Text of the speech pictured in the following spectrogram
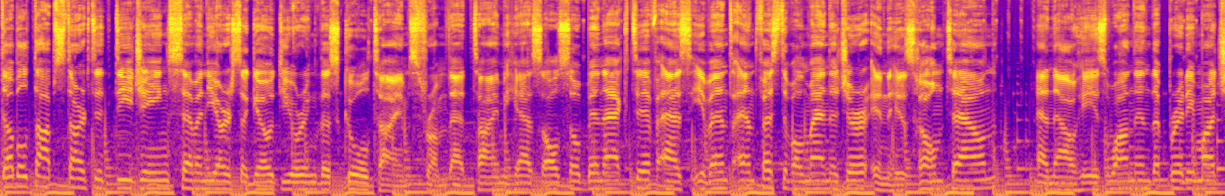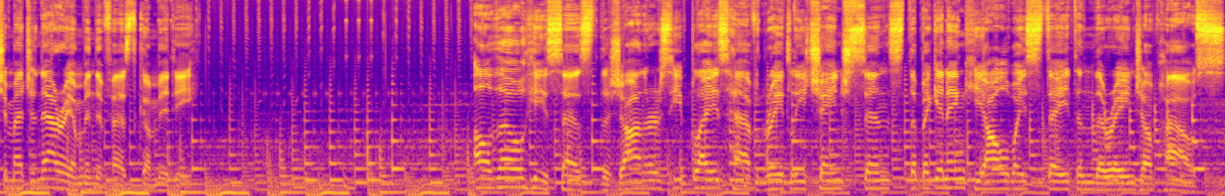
Double Top started DJing seven years ago during the school times. From that time, he has also been active as event and festival manager in his hometown, and now he is one in the Pretty Much Imaginarium Minifest committee. Although he says the genres he plays have greatly changed since the beginning, he always stayed in the range of house.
